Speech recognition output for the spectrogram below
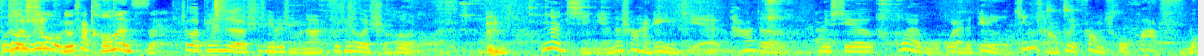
我就这个没有留下 comments。这个片子的事情是什么呢？就是那个时候，那几年的上海电影节，它的那些外国过来的电影经常会放错画幅。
